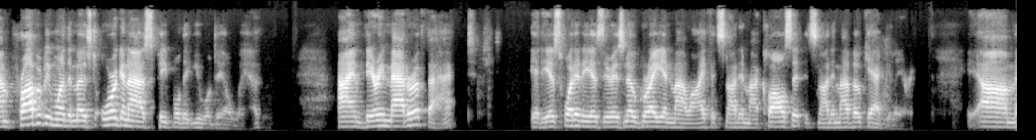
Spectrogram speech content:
I'm probably one of the most organized people that you will deal with. I'm very matter of fact. It is what it is. There is no gray in my life. It's not in my closet. It's not in my vocabulary. Um,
